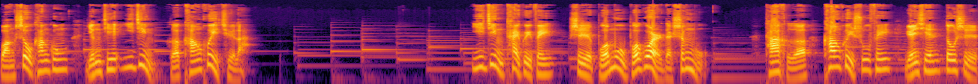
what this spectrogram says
往寿康宫迎接伊静和康惠去了。”伊静太贵妃是伯木伯郭尔的生母，他和康惠淑妃原先都是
